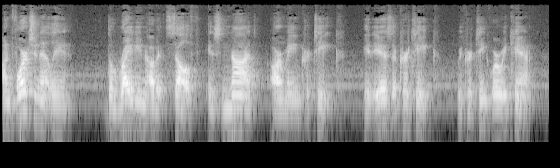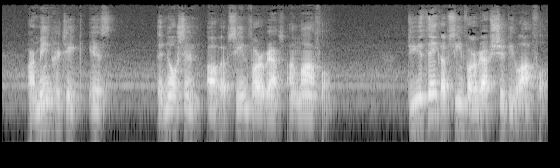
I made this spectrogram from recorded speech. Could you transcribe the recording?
Unfortunately, the writing of itself is not our main critique. It is a critique. We critique where we can. Our main critique is the notion of obscene photographs unlawful. Do you think obscene photographs should be lawful?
